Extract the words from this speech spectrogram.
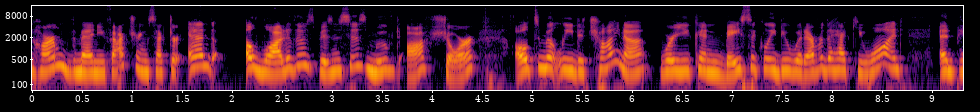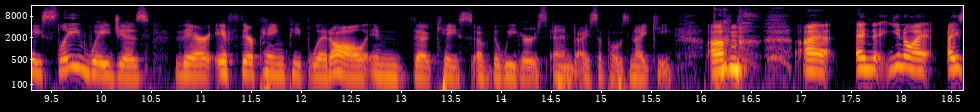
harmed the manufacturing sector. And a lot of those businesses moved offshore, ultimately to China, where you can basically do whatever the heck you want and pay slave wages there if they're paying people at all, in the case of the Uyghurs and I suppose Nike. Um, uh, and you know, I, I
